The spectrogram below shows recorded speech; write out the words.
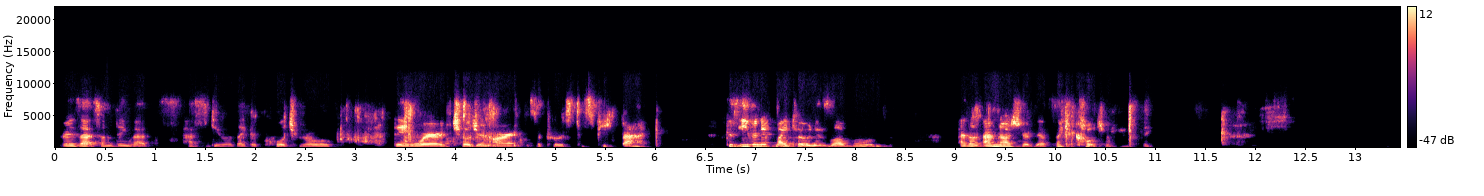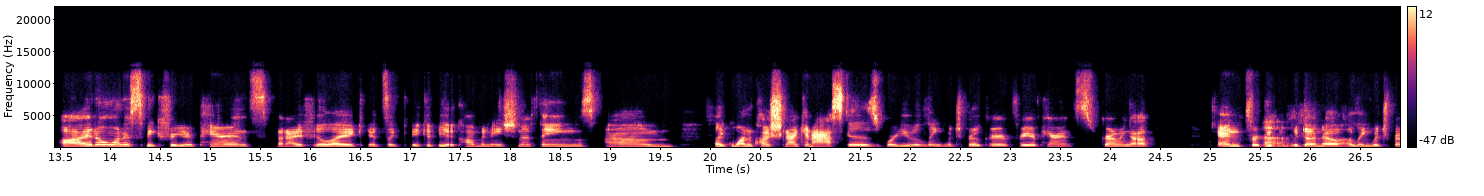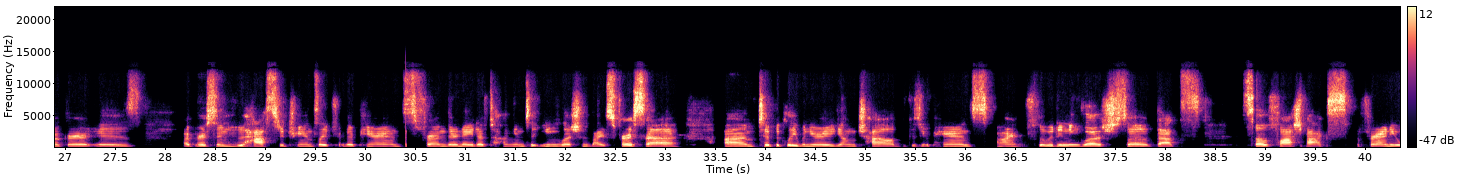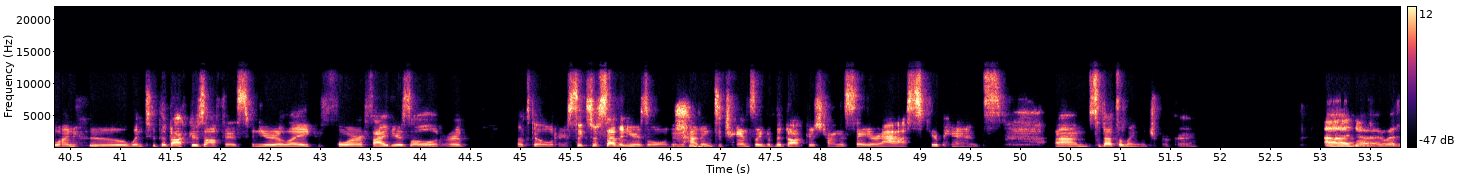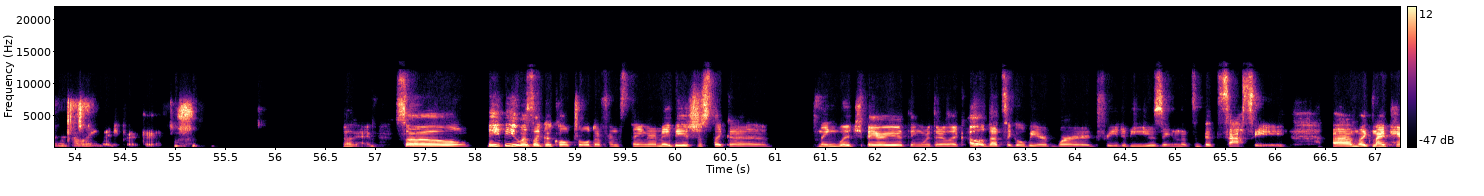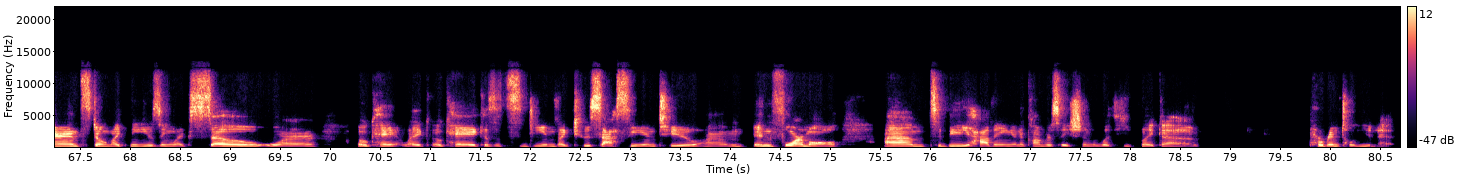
or is that something that has to do with like a cultural thing where children aren't supposed to speak back? Because even if my tone is leveled, I don't. I'm not sure if that's like a cultural thing. I don't want to speak for your parents, but I feel like it's like it could be a combination of things. Um, like one question I can ask is, were you a language broker for your parents growing up? And for people oh. who don't know, a language broker is a person who has to translate for their parents from their native tongue into English and vice versa. Um, typically, when you're a young child, because your parents aren't fluent in English, so that's so, flashbacks for anyone who went to the doctor's office when you're like four or five years old, or let's go older, six or seven years old, and having to translate what the doctor's trying to say or ask your parents. Um, so, that's a language broker. Uh, no, I wasn't a language broker. okay. So, maybe it was like a cultural difference thing, or maybe it's just like a language barrier thing where they're like, oh, that's like a weird word for you to be using that's a bit sassy. Um, like my parents don't like me using like so or okay, like okay, because it's deemed like too sassy and too um, informal um, to be having in a conversation with like a parental unit.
